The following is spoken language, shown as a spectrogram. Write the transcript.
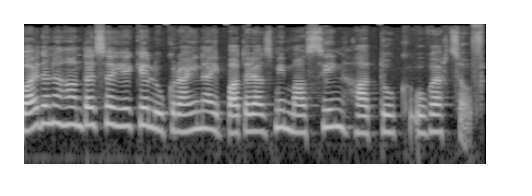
Բայդենը հանդես է եկել Ուկրաինայի պատերազմի մասին հատուկ ուղերձով։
